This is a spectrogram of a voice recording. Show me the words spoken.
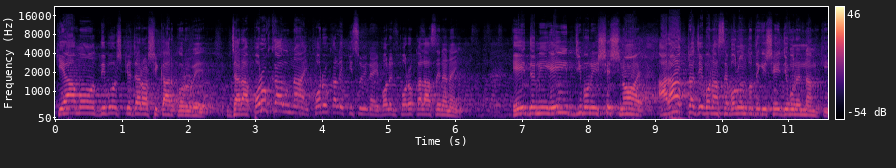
কেয়ামত দিবসকে যারা অস্বীকার করবে। যারা পরকাল নাই, পরকালে কিছুই নাই, বলেন পরকাল আছে না নাই? এই দিনই, এই জীবনই শেষ নয়। আর একটা জীবন আছে, বলুন তো দেখি সেই জীবনের নাম কি?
